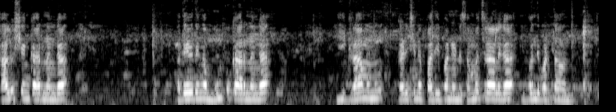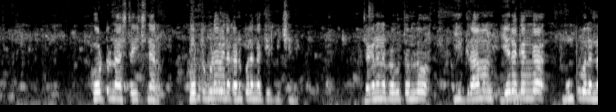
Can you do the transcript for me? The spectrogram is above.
కాలుష్యం కారణంగా అదేవిధంగా ముంపు కారణంగా ఈ గ్రామము గడిచిన పది పన్నెండు సంవత్సరాలుగా ఇబ్బంది పడుతూ ఉంది. కోర్టును ఆశ్రయించినారు. కోర్టు కూడా వీళ్ళకు అనుకూలంగా తీర్పిచ్చింది. జగనన్న ప్రభుత్వంలో ఈ గ్రామం ఏ రకంగా ముంపు వలన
